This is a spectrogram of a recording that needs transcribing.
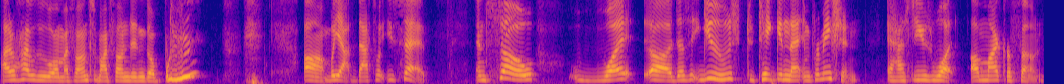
I don't have Google on my phone, so my phone didn't go. um, but yeah, that's what you say. And so, what uh, does it use to take in that information? It has to use what? A microphone.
